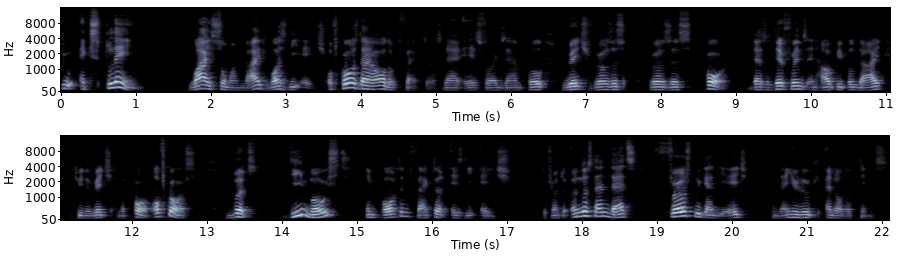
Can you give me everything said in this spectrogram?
to explain why someone died was the age. Of course, there are other factors. There is, for example, rich versus, versus poor. There's a difference in how people die between the rich and the poor, of course. But the most important factor is the age. If you want to understand that, first look at the age and then you look at other things.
